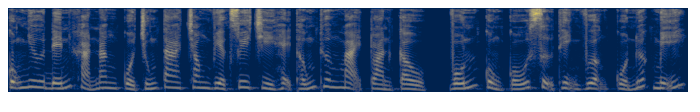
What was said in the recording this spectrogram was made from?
cũng như đến khả năng của chúng ta trong việc duy trì hệ thống thương mại toàn cầu, vốn củng cố sự thịnh vượng của nước Mỹ.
